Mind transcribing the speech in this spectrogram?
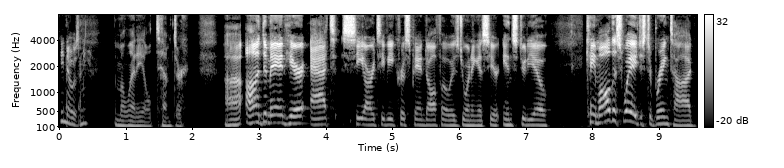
He knows me. The millennial tempter. Uh, on demand here at CRTV. Chris Pandolfo is joining us here in studio. Came all this way just to bring Todd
